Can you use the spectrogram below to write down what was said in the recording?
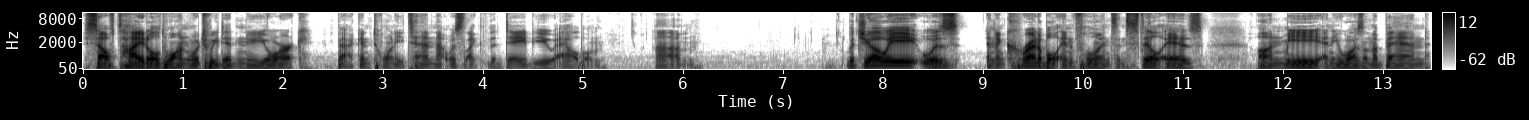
self titled one, which we did in New York back in 2010. That was like the debut album. Um, but Joey was an incredible influence and still is on me and he was on the band.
